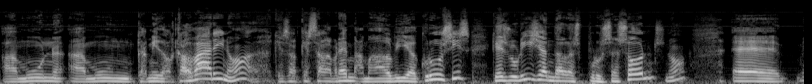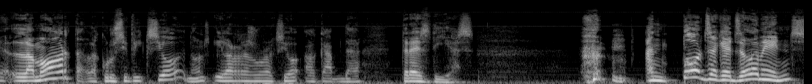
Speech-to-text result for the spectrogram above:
amb un, amb un camí del Calvari, no? que és el que celebrem amb el Via Crucis, que és l'origen de les processons, no? eh, la mort, la crucifixió doncs, i la resurrecció al cap de tres dies. en tots aquests elements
